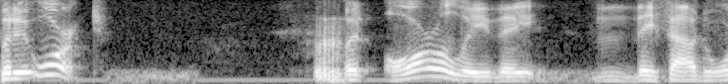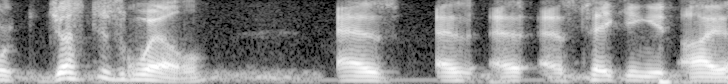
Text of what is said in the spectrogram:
but it worked. Hmm. But orally, they they found it worked just as well as as as, as taking it I,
